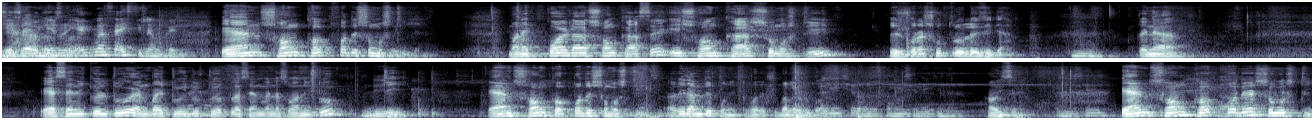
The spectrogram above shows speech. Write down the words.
চেহারা একবার চাইছিলাম এন সংখ্যক পদের সমষ্টি। মানে কয়টা সংখ্যা আছে এই সংখ্যার সমষ্টি বের করার সূত্র হলো যেটা। তাই না? S n equal to n by two into two plus n minus one into d n সংখ্যক পদের সমষ্টি। আর এটা আমি দেখুন একটু পরে একটু ভালো করে বল। হয়েছে এন সংখ্যক পদের সমষ্টি।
